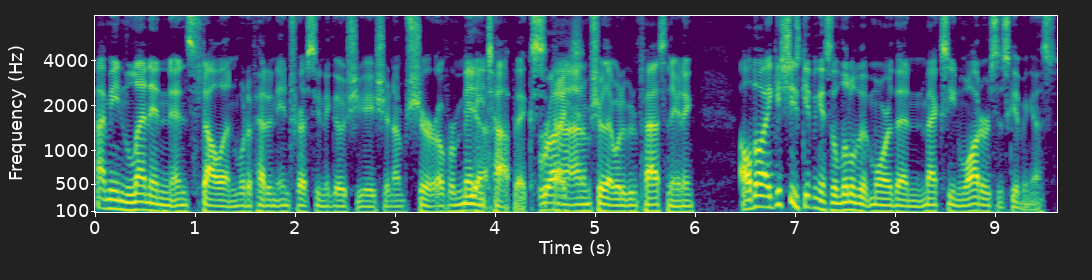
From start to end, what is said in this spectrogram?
I mean, Lenin and Stalin would have had an interesting negotiation, I'm sure, over many yeah, topics. Right. Uh, and I'm sure that would have been fascinating. Although I guess she's giving us a little bit more than Maxine Waters is giving us.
